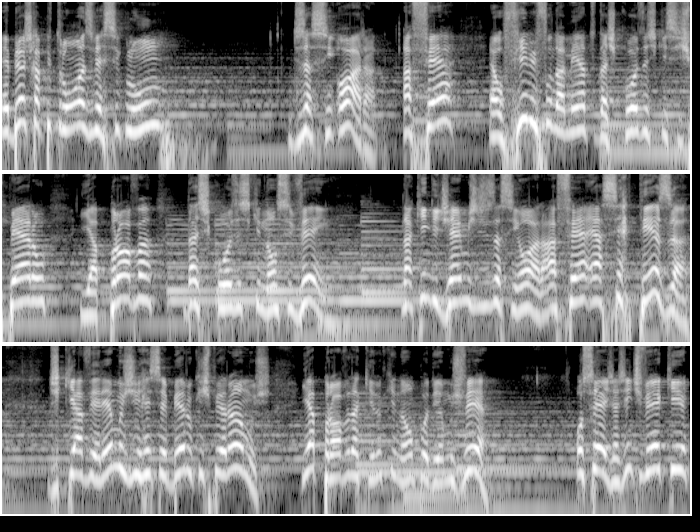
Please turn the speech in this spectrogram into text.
Hebreus capítulo 11, versículo 1 diz assim: Ora, a fé é o firme fundamento das coisas que se esperam e a prova das coisas que não se veem. Na King James diz assim: Ora, a fé é a certeza de que haveremos de receber o que esperamos e a prova daquilo que não podemos ver. Ou seja, a gente vê que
